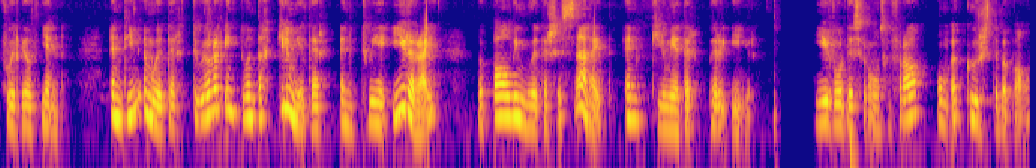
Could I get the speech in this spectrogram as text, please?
Voorbeeld 1 Indien 'n motor 220 km in 2 ure ry, bepaal die motor se snelheid in kilometer per uur. Hier word dus vir ons gevra om 'n koers te bepaal.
